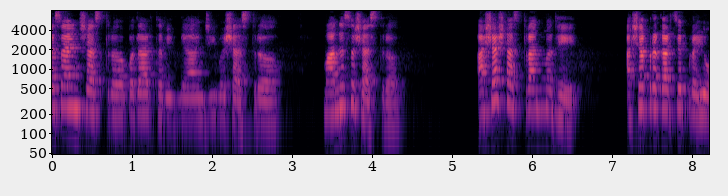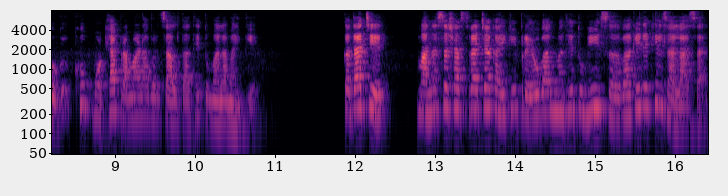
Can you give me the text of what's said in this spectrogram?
रसायनशास्त्र पदार्थविज्ञान जीवशास्त्र मानसशास्त्र अशा शास्त्रांमध्ये अशा प्रकारचे प्रयोग खूप मोठ्या प्रमाणावर चालतात हे तुम्हाला माहिती आहे कदाचित मानसशास्त्राच्या काही काही प्रयोगांमध्ये तुम्ही सहभागी देखील झाला असाल.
